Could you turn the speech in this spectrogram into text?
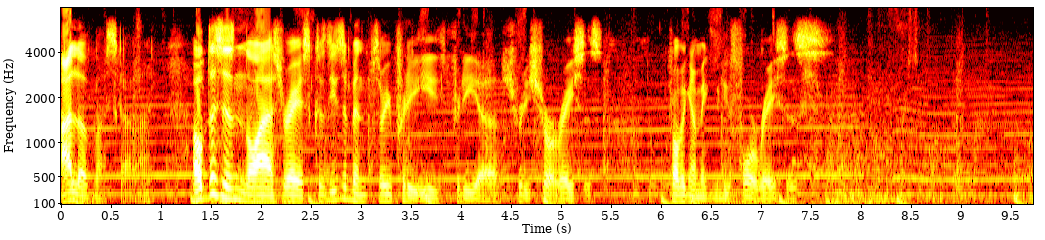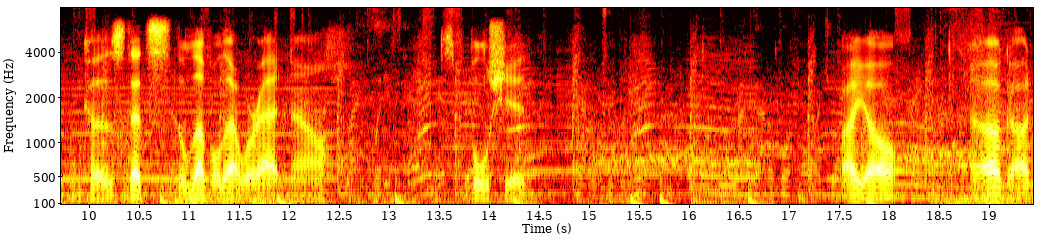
I love my skyline. I hope this isn't the last race because these have been three pretty easy, pretty uh, pretty short races. Probably gonna make me do four races because that's the level that we're at now. It's bullshit. Bye, y'all. Oh, God.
